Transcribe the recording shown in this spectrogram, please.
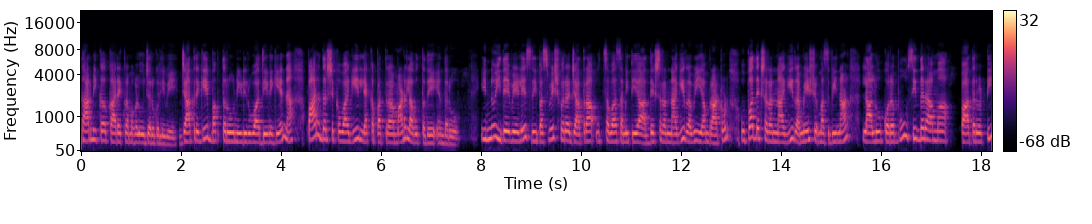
ಧಾರ್ಮಿಕ ಕಾರ್ಯಕ್ರಮಗಳು ಜರುಗಲಿವೆ. ಜಾತ್ರೆಗೆ ಭಕ್ತರು ನೀಡಿರುವ ದೇಣಿಗೆಯನ್ನ ಪಾರದರ್ಶಕವಾಗಿ ಲೆಕ್ಕಪತ್ರ ಮಾಡಲಾಗುತ್ತದೆ ಎಂದರು. ಇನ್ನು ಇದೇ ವೇಳೆ ಶ್ರೀ ಬಸವೇಶ್ವರ ಜಾತ್ರಾ ಉತ್ಸವ ಸಮಿತಿಯ ಅಧ್ಯಕ್ಷರನ್ನಾಗಿ ರವಿ ಎಂ ರಾಠೋಡ್, ಉಪಾಧ್ಯಕ್ಷರನ್ನಾಗಿ ರಮೇಶ್ ಮಸಬಿನಾಳ್, ಲಾಲು ಕೊರಬು, ಸಿದ್ದರಾಮ ಪಾತರೊಟ್ಟಿ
